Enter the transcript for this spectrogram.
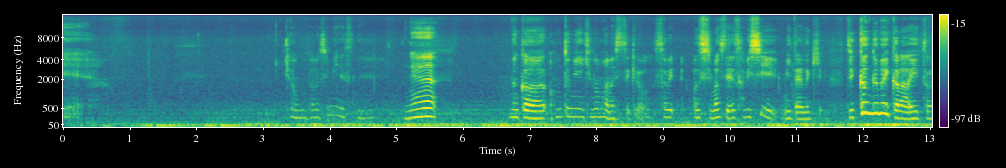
イエー今日も楽しみですね。ね。なんか本当に昨日も話してたけどさび私マジで寂しいみたいなき実感がないからエイトが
